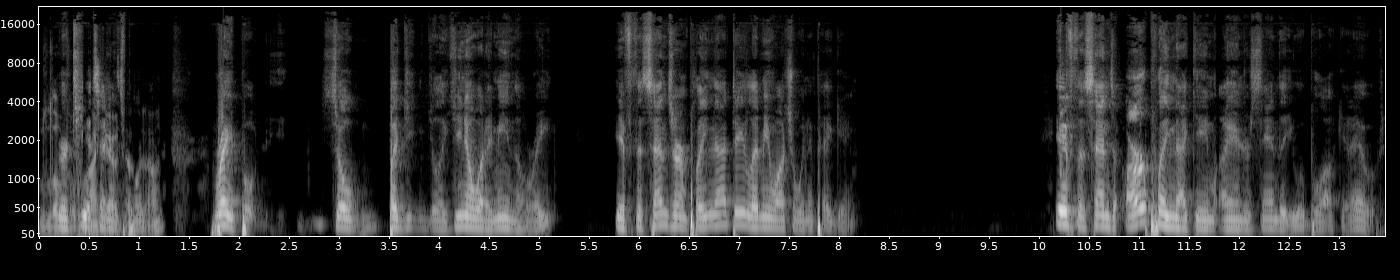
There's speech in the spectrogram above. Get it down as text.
local TSN blackout, is does it? Right, but so but like you know what I mean though, right? If the Sens aren't playing that day, let me watch a Winnipeg game. If the Sens are playing that game, I understand that you would block it out.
